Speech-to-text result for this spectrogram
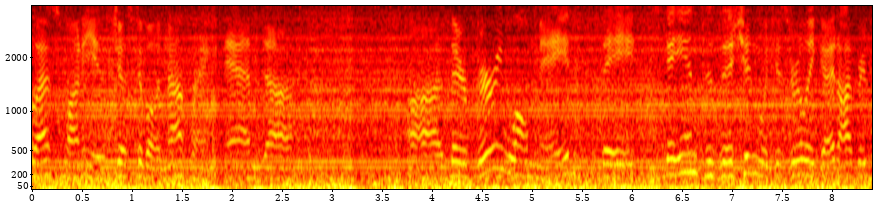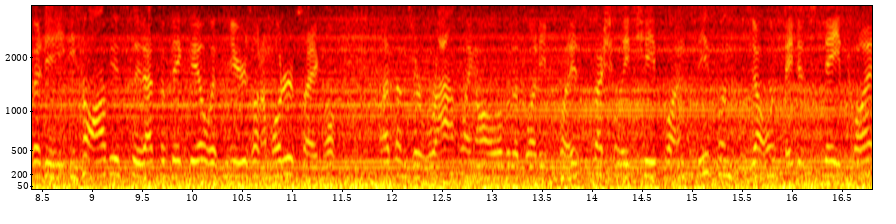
US money is just about nothing. And, uh, uh, they're very well made. They stay in position, which is really good. Everybody, you know, obviously that's a big deal with mirrors on a motorcycle. A lot of times are rattling all over the bloody place, especially cheap ones. These ones don't. They just stay put.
